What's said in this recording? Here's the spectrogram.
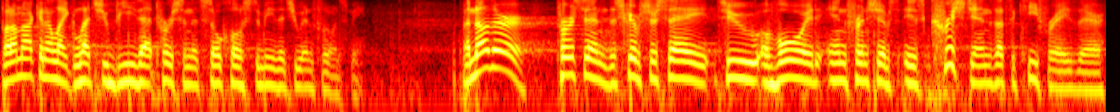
but I'm not going to like let you be that person that's so close to me that you influence me. Another person the scriptures say to avoid in friendships is Christians. That's a key phrase there.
